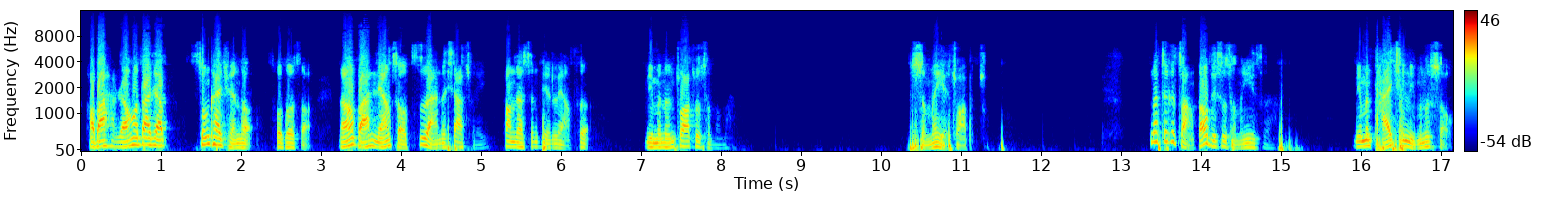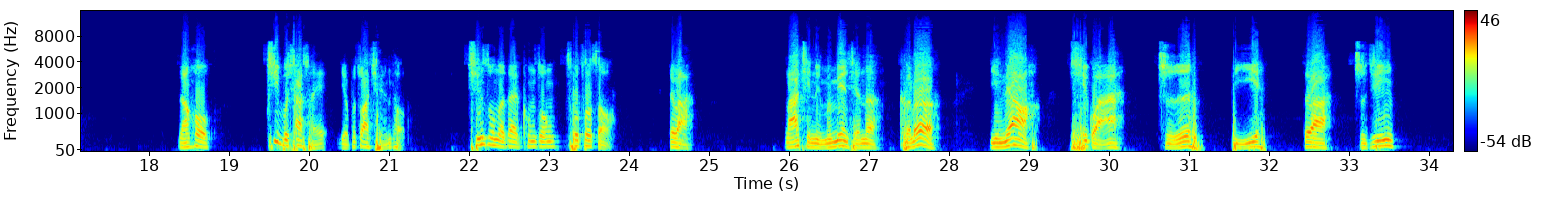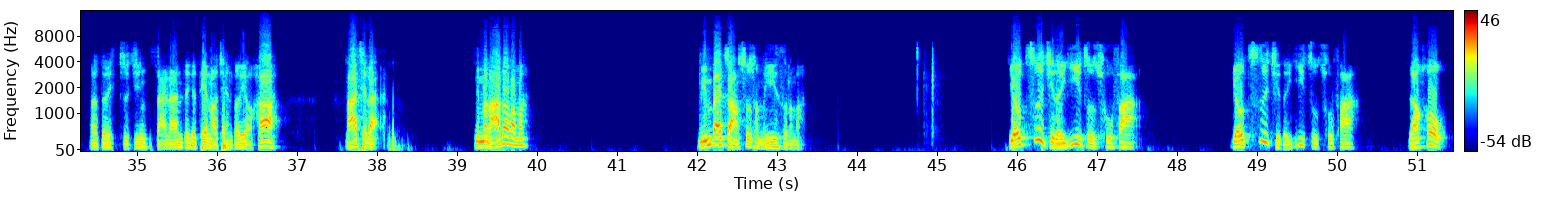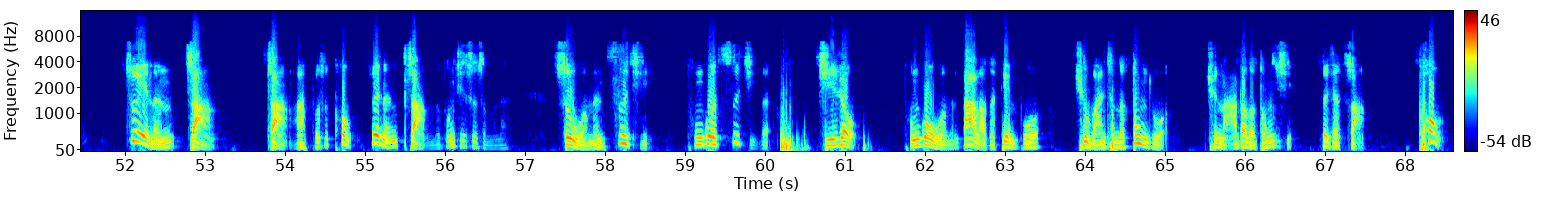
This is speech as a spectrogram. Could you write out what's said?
好吧？然后大家松开拳头，搓搓手，然后把两手自然的下垂，放在身体的两侧。你们能抓住什么吗？什么也抓不住。那这个掌到底是什么意思？你们抬起你们的手。然后，既不下垂，也不抓拳头，轻松的在空中搓搓手，对吧？拿起你们面前的可乐、饮料、吸管、纸、笔，对吧？纸巾，啊，对，纸巾，宅男这个电脑前都有哈，拿起来，你们拿到了吗？明白掌是什么意思了吗？由自己的意志出发。由自己的意志出发，然后最能掌，掌啊，不是控，最能掌的东西是什么呢？是我们自己通过自己的肌肉通过我们大脑的电波去完成的动作，去拿到的东西，这叫掌控。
